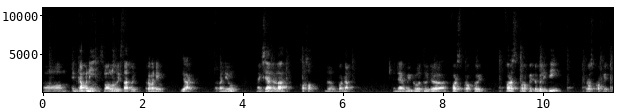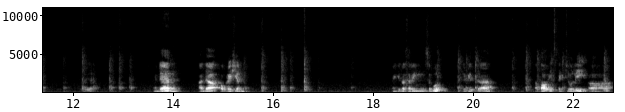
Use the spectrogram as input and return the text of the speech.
um, in company selalu we start with revenue. Ya. Revenue. Nextnya adalah cost of the product. And then we go to the first profit, first profitability, gross profit. Ya. And then ada operation. Yang kita sering sebut EBITDA atau it's actually uh,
